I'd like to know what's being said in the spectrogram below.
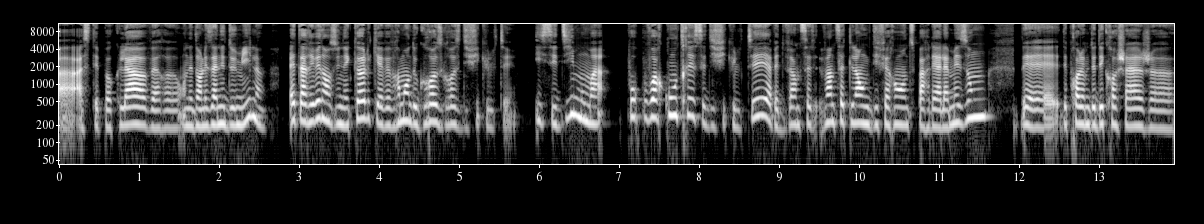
à, cette époque-là, vers, euh, on est dans les années 2000, est arrivé dans une école qui avait vraiment de grosses, grosses difficultés. Il s'est dit, bah, pour pouvoir contrer ces difficultés, avec 27, 27 langues différentes parlées à la maison, des, problèmes de décrochage euh,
